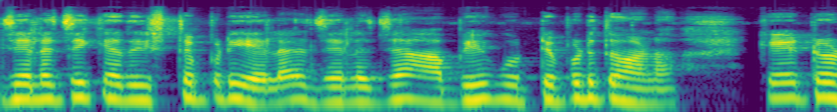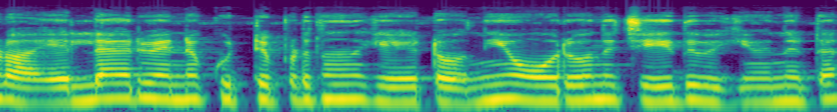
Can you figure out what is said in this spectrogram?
ജലജയ്ക്ക് അത് ഇഷ്ടപ്പെടുകയല്ല. ജലജ അഭിയെ കുറ്റപ്പെടുത്തുവാണ്. കേട്ടോടാ എല്ലാവരും എന്നെ കുറ്റപ്പെടുത്തുന്നത് കേട്ടോ. നീ ഓരോന്ന് ചെയ്തു വെക്കും. എന്നിട്ട്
